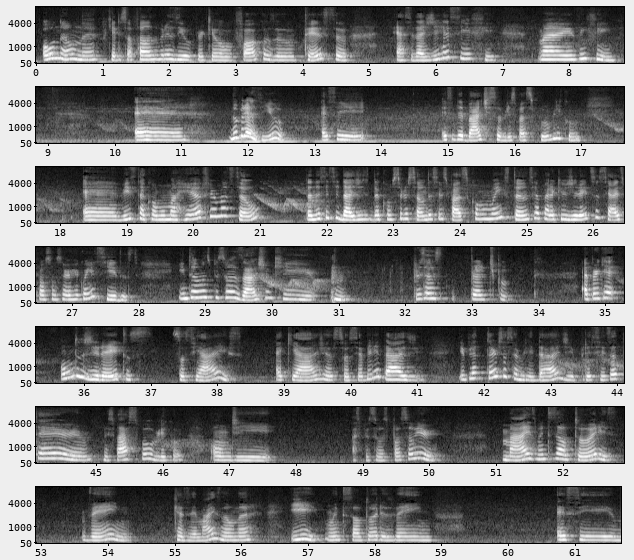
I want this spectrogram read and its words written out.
Ou não, né? Porque ele só fala no Brasil, porque o foco do texto é a cidade de Recife. Mas, enfim. É... No Brasil, esse, esse debate sobre espaço público é vista como uma reafirmação da necessidade da construção desse espaço como uma instância para que os direitos sociais possam ser reconhecidos. Então as pessoas acham que precisa para tipo é porque um dos direitos sociais é que haja sociabilidade. E para ter sociabilidade, precisa ter um espaço público onde pessoas possam ir. Mas muitos autores veem, quer dizer, mais não, né? E muitos autores veem esse,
